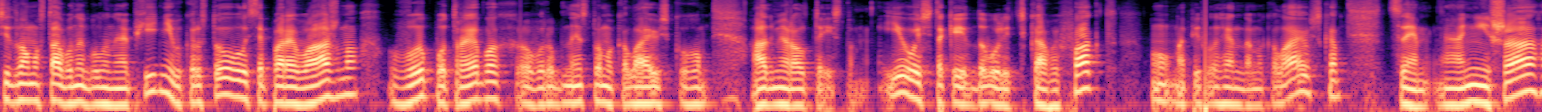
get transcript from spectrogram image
ці два моста вони були необхідні, використовувалися переважно в потребах виробництва Миколаївського адміралтейства. І ось такий доволі цікавий факт ну, напівлегенда Миколаївська. Це е, ніша,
